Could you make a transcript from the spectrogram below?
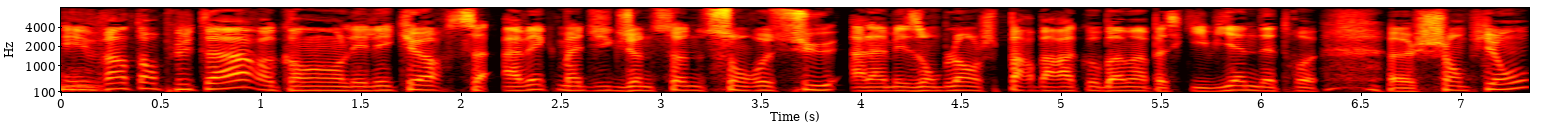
Et 20 ans plus tard, quand les Lakers, avec Magic Johnson, sont reçus à la Maison Blanche par Barack Obama parce qu'ils viennent d'être euh, champions,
